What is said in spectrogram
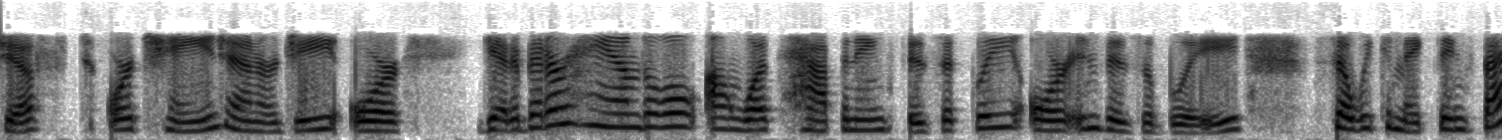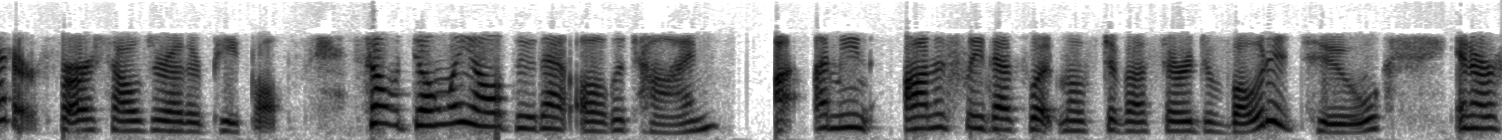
shift or change energy or get a better handle on what's happening physically or invisibly so we can make things better for ourselves or other people. So, don't we all do that all the time? I mean, honestly, that's what most of us are devoted to in our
